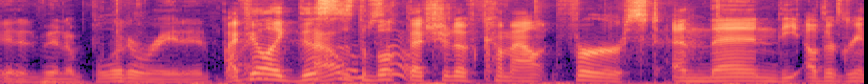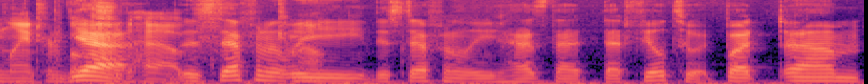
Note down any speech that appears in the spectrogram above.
It had been obliterated. I feel like this is the book that should have come out first, and then the other Green Lantern book should yeah, have. this definitely this definitely has that that feel to it. But um,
